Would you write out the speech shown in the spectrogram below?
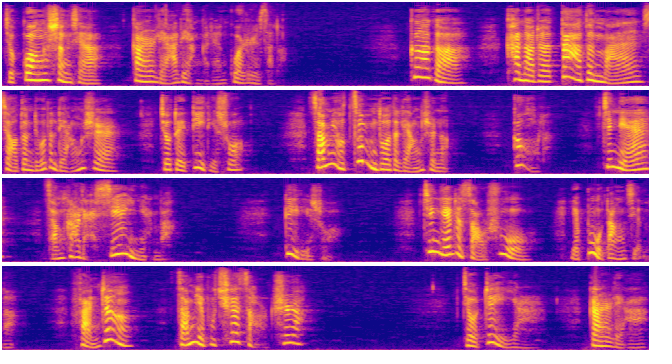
就光剩下哥儿俩两个人过日子了。哥哥。看到这大顿满、小顿留的粮食，就对弟弟说：“咱们有这么多的粮食呢，够了。今年咱们哥俩歇一年吧。”弟弟说：“今年这枣树也不当紧了，反正咱们也不缺枣吃啊。”就这样，哥俩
